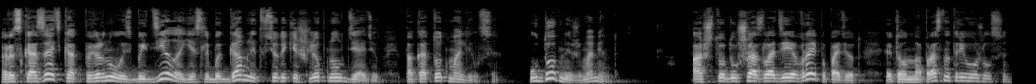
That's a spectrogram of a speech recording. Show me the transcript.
Рассказать, как повернулось бы дело, если бы Гамлет все-таки шлепнул дядю, пока тот молился. Удобный же момент. А что душа злодея в рай попадет, это он напрасно тревожился.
